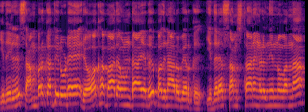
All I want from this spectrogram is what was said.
ഇതിൽ സമ്പർക്കത്തിലൂടെ രോഗബാധ ഉണ്ടായത് പതിനാറ് പേർക്ക്. ഇതര സംസ്ഥാനങ്ങളിൽ നിന്നു വന്ന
